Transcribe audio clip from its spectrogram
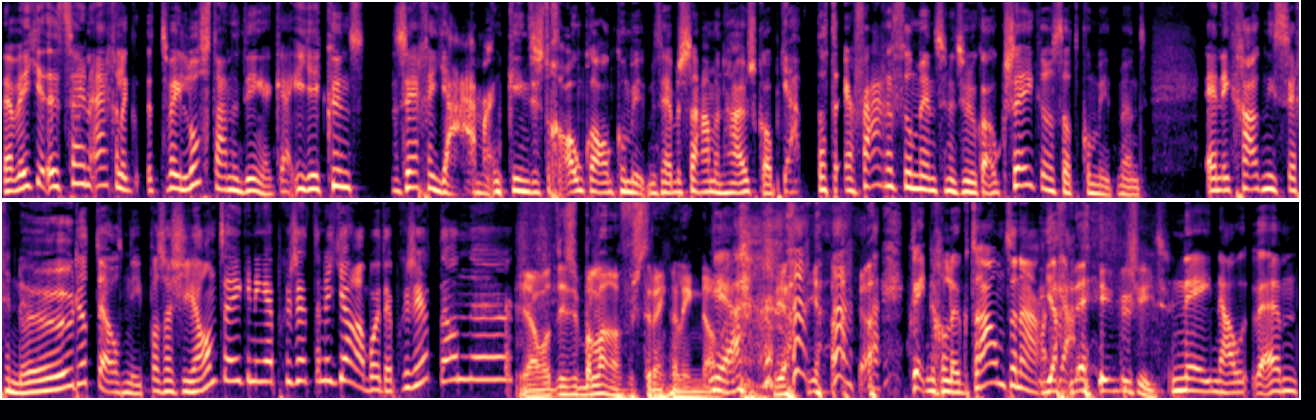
Nou, weet je, het zijn eigenlijk twee losstaande dingen. Kijk, je kunt zeggen, ja, maar een kind is toch ook al een commitment. Hebben samen een huis kopen. Ja, dat ervaren veel mensen natuurlijk ook. Zeker is dat commitment. En ik ga ook niet zeggen, nee, dat telt niet. Pas als je je handtekening hebt gezet en het ja-woord hebt gezet, dan... eh, Ja, het is een belangenverstrengeling dan. Ja. ja, ja, ja. ik weet nog een leuke trouwambtenaar. Ja, nee, precies. Nee, nou, ehm,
